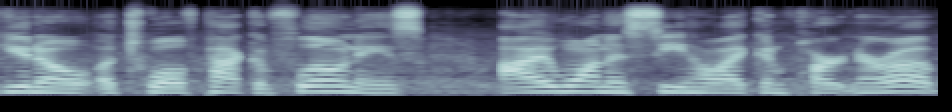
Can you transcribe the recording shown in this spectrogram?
you know, a 12 pack of Flonase. I want to see how I can partner up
